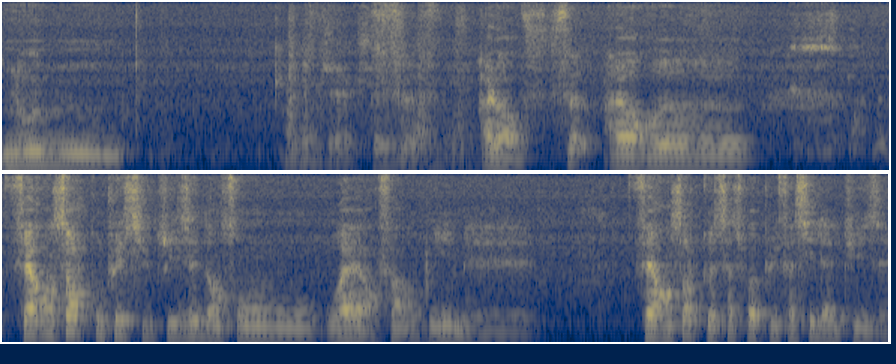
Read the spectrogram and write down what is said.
Nous, On a déjà accès. F- ouais, alors, alors faire en sorte qu'on puisse l'utiliser dans son. Ouais, enfin, oui, mais faire en sorte que ça soit plus facile à utiliser.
